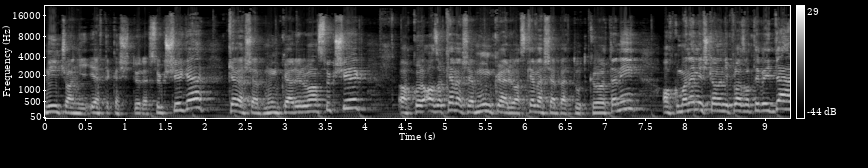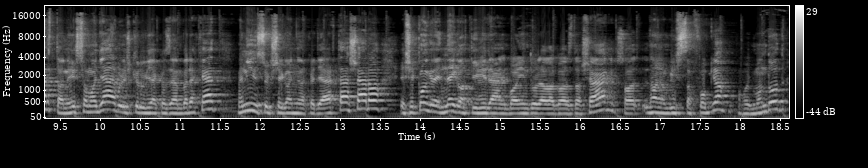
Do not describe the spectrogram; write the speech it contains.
nincs annyi értékesítőre szüksége, kevesebb munkaerőre van szükség, akkor az a kevesebb munkaerő az kevesebbet tud költeni, akkor már nem is kell annyi plazma tévét gyártani, szóval a gyárból is kerüljek az embereket, mert nincs szükség annyinak a gyártására, és egy konkrét egy negatív irányba indul el a gazdaság, szóval nagyon visszafogja, ahogy mondod,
